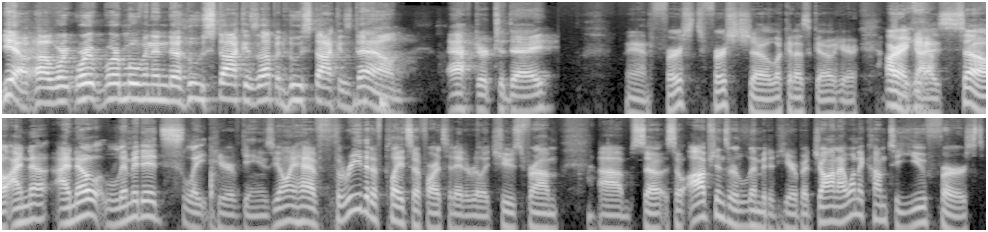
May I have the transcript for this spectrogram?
Yeah, uh, we're, we're we're moving into whose stock is up and whose stock is down after today. Man, first first show. Look at us go here. All right, Yeah. guys. So I know I know limited slate here of games. You only have three that have played so far today to really choose from. Um, so so options are limited here. But John, I want to come to you first.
